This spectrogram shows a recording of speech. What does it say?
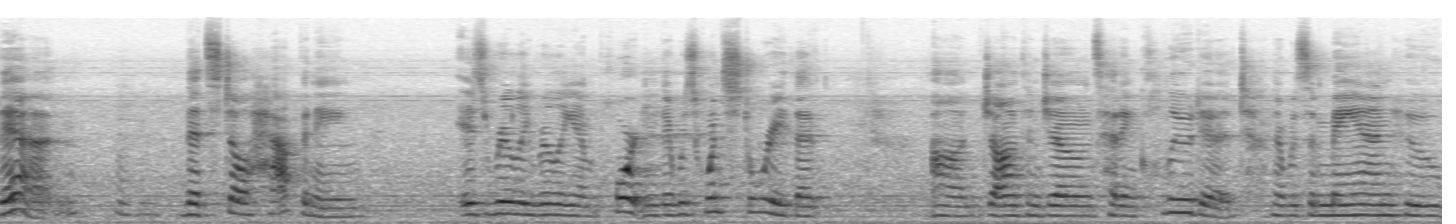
then, mm-hmm. that's still happening is really, really important. There was one story that uh, Jonathan Jones had included. There was a man who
